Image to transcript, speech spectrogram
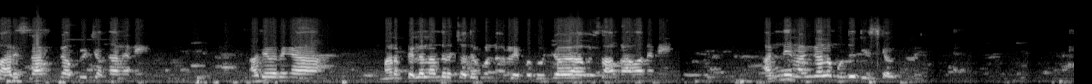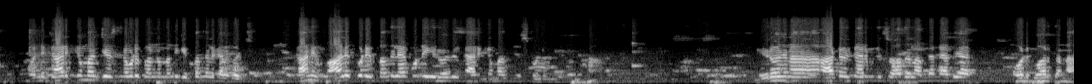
పారిశ్రామిక అభివృద్ధి చెందాలని అదేవిధంగా మన పిల్లలందరూ చదువుకున్నారు రేపు ఉద్యోగ అవసరాలు రావాలని అన్ని రంగాల్లో ముందుకు తీసుకెళ్తుంది కొన్ని కార్యక్రమాలు చేసినప్పుడు కొంతమందికి ఇబ్బందులు కలగవచ్చు కానీ వాళ్ళకి కూడా ఇబ్బంది లేకుండా ఈ రోజు కార్యక్రమాలు తీసుకుంటున్నారు. ఈ రోజున ఆటో కార్మిక సోదరులు అందరినీ అదే ఒకటి కోరుతున్నా.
